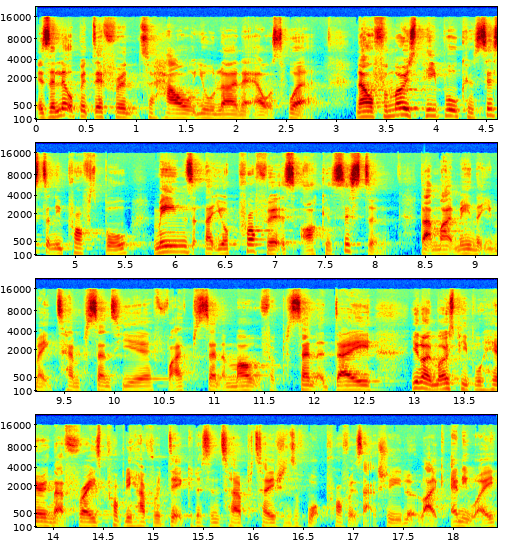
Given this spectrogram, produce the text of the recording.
is a little bit different to how you'll learn it elsewhere. Now, for most people, consistently profitable means that your profits are consistent. That might mean that you make 10% a year, 5% a month, a percent a day. You know, most people hearing that phrase probably have ridiculous interpretations of what profits actually look like anyway,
